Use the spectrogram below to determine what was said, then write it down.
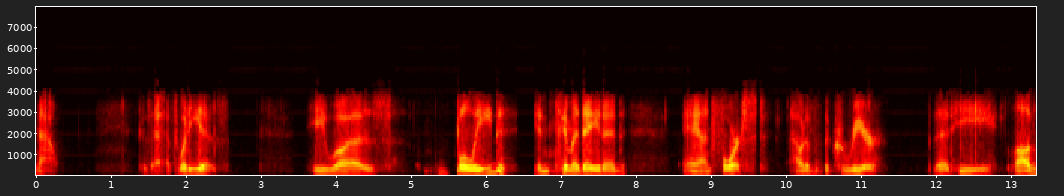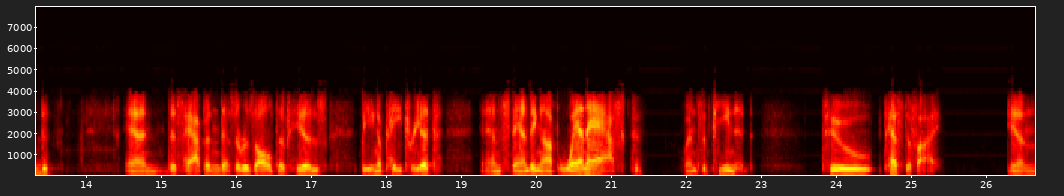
now, because that's what he is. He was bullied, intimidated, and forced out of the career that he loved. And this happened as a result of his being a patriot and standing up when asked, when subpoenaed, to testify in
